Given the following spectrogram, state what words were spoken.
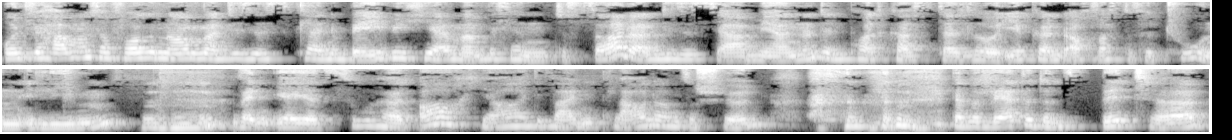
und wir haben uns auch vorgenommen, mal dieses kleine Baby hier mal ein bisschen zu fördern dieses Jahr mehr, ne, den Podcast. Also ihr könnt auch was dafür tun, ihr Lieben. Mhm. Wenn ihr jetzt zuhört, ach ja, die beiden plaudern so schön, dann bewertet uns bitte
